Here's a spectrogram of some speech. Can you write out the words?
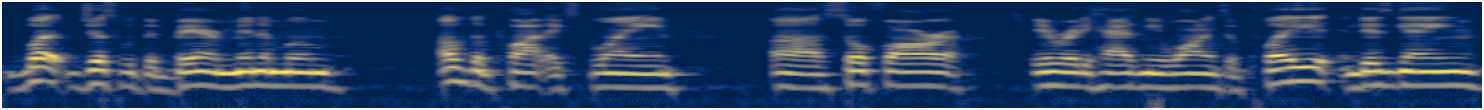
but just with the bare minimum of the plot explained, uh, so far it already has me wanting to play it. And this game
